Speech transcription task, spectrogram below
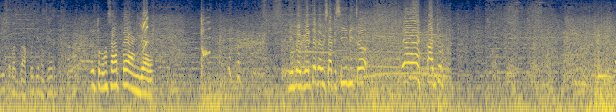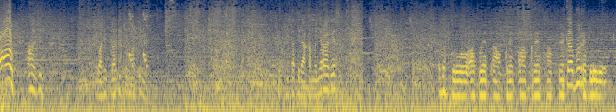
Ini bisa bantu aku Jenoger itu tukang sate anjay. Jenoger tuh gak bisa ke sini cok. Eh hancur. Oh Anjir Wahid lagi cok mati. Kita tidak akan menyerah guys aduh kuro upgrade upgrade upgrade upgrade. Kabur. Upgrade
